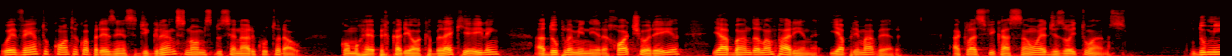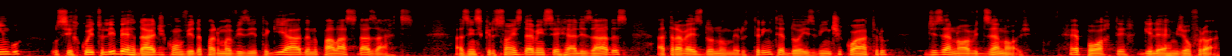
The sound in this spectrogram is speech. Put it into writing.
O evento conta com a presença de grandes nomes do cenário cultural, como o rapper carioca Black Alien, a dupla mineira Hot Oreia e a banda Lamparina e a Primavera. A classificação é 18 anos. Domingo, o Circuito Liberdade convida para uma visita guiada no Palácio das Artes. As inscrições devem ser realizadas através do número 3224 1919. Repórter Guilherme Geoffroy.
